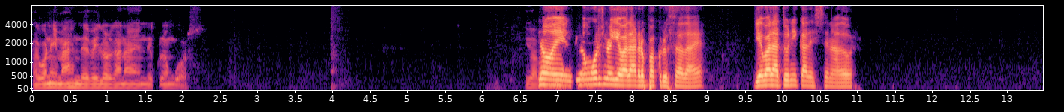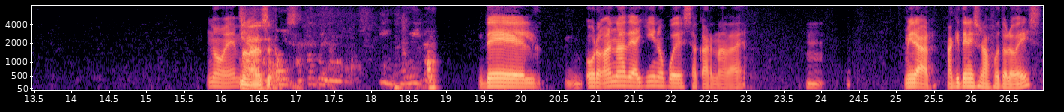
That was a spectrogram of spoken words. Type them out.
alguna imagen de Bail Organa en The Clone Wars. No, en Clone Wars no lleva la ropa cruzada, ¿eh? Lleva la túnica de senador. No, ¿eh? Mira, del Organa de allí no puedes sacar nada, ¿eh? Mm. Mirar, aquí tenéis una foto, ¿lo veis?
